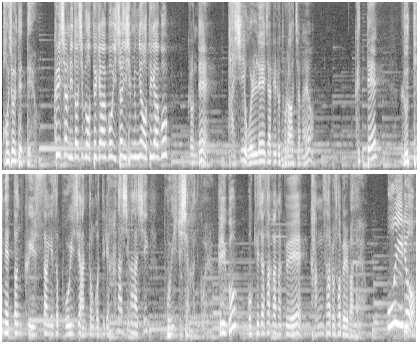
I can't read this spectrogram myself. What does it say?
거절됐대요. 크리스천 리더십은 어떻게 하고 2026년 어떻게 하고 그런데 다시 원래 자리로 돌아왔잖아요. 그때 루틴했던 그 일상에서 보이지 않던 것들이 하나씩 하나씩 보이기 시작하는 거예요. 그리고 목회자 사관학교에 강사로 섭외를 받아요. 오히려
